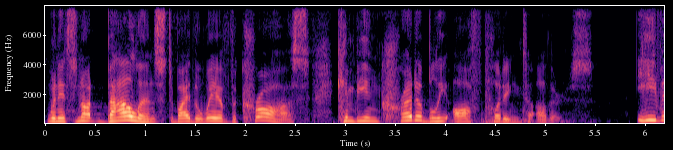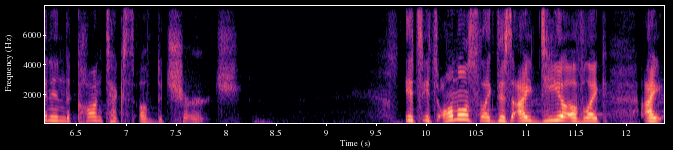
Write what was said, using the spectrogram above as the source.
when it's not balanced by the way of the cross, can be incredibly off putting to others, even in the context of the church. It's, it's almost like this idea of like, I,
